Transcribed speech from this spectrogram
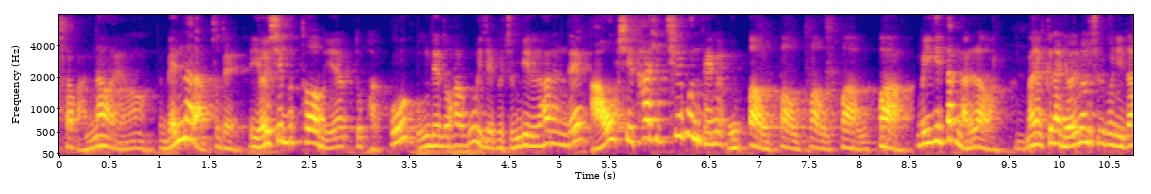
아프다고 안 나와요. 맨날 아프대. 10시부터 예약도 받고 응대도 하고 이제 그 준비를 하는데 9시 47분 되면 오빠 오빠 오빠 오빠 오빠 뭐 이게 딱 날라와. 만약 그날 10명 출근이다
